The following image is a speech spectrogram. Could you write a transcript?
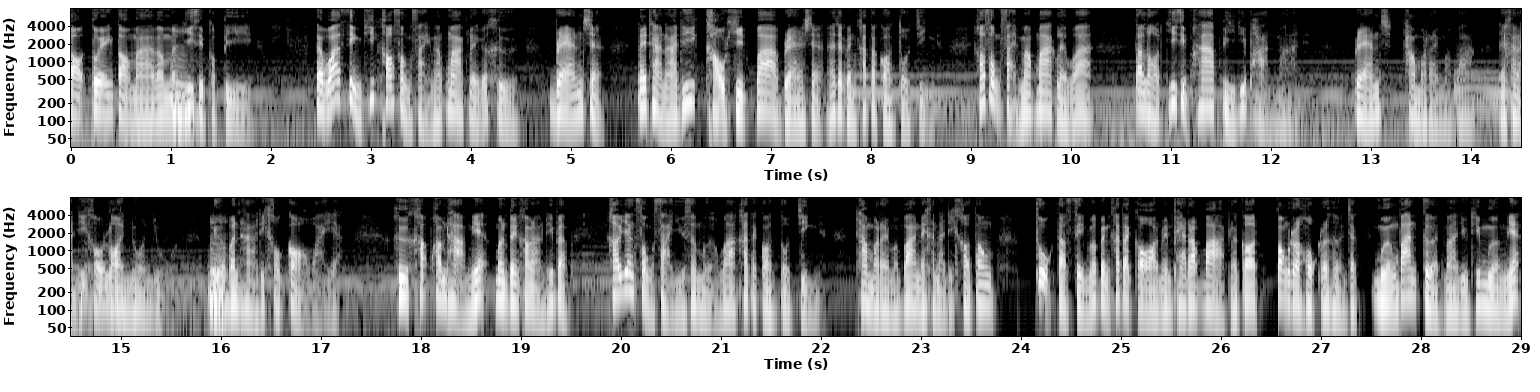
ต่อตัวเองต่อมาประมาณอืม20 กว่าปี แต่ว่าสิ่งที่เขาสงสัยมากๆเลยก็คือแบรนช์เนี่ย ในฐานะที่เขาคิดว่าแบรนช์เนี่ยน่าจะเป็นฆาตกรตัวจริงเนี่ยเขาสงสัยมากๆเลยว่า ตลอด 25 ปีที่ผ่านมาเนี่ยแบรนช์ทำอะไรมาบ้าง ในขณะที่เขาลอยนวลอยู่เหนือปัญหาที่เขาก่อไว้อะคือคคำถามเนี้ยมันเป็นคำถามที่แบบเขายังสงสัยอยู่เสมอว่าฆาตกรตัวจริงเนี่ยทำอะไรมาบ้างในขณะที่เขาต้องถูกตัดสินว่าเป็นฆาตกรเป็นแพะรับบาป แล้วก็ต้องระหกระเหินจากเมืองบ้านเกิดมาอยู่ที่เมืองเนี้ย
